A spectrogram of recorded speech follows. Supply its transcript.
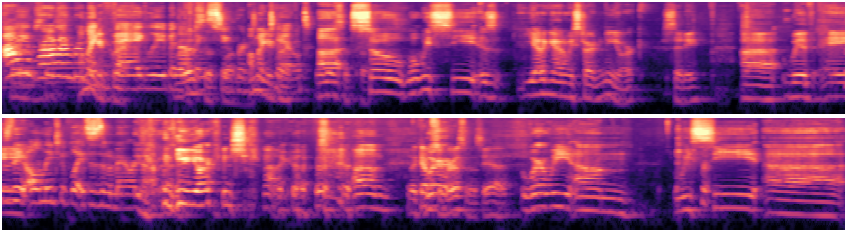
I I remember like vaguely, but What is nothing this one? super I'll make it quick. detailed. Uh, so what we see is yet again we start in New York City uh, with a This is the only two places in America. New York and Chicago. Um, When it comes to Christmas, yeah. Where we um we see uh,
